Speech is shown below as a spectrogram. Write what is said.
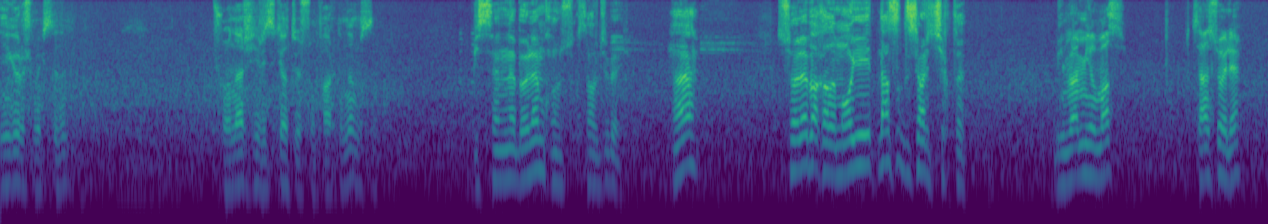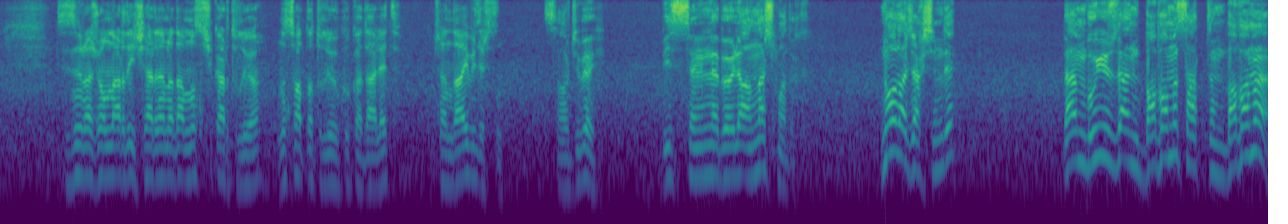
Niye görüşmek istedin? Şu an her şeyi riske atıyorsun. Farkında mısın? Biz seninle böyle mi konuştuk savcı bey? Ha? Söyle bakalım o yiğit nasıl dışarı çıktı? Bilmem Yılmaz. Sen söyle. Sizin raconlarda içeriden adam nasıl çıkartılıyor? Nasıl atlatılıyor hukuk adalet? Sen daha iyi bilirsin. Savcı bey, biz seninle böyle anlaşmadık. Ne olacak şimdi? Ben bu yüzden babamı sattım, babamı.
